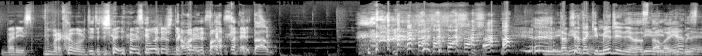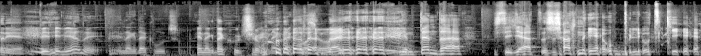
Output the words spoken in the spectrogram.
Борис, про Call of Duty что-нибудь можешь такое сказать? там. Там все-таки медленнее стало и быстрее. Перемены иногда к лучшему. Иногда к худшему. Nintendo сидят жадные ублюдки.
